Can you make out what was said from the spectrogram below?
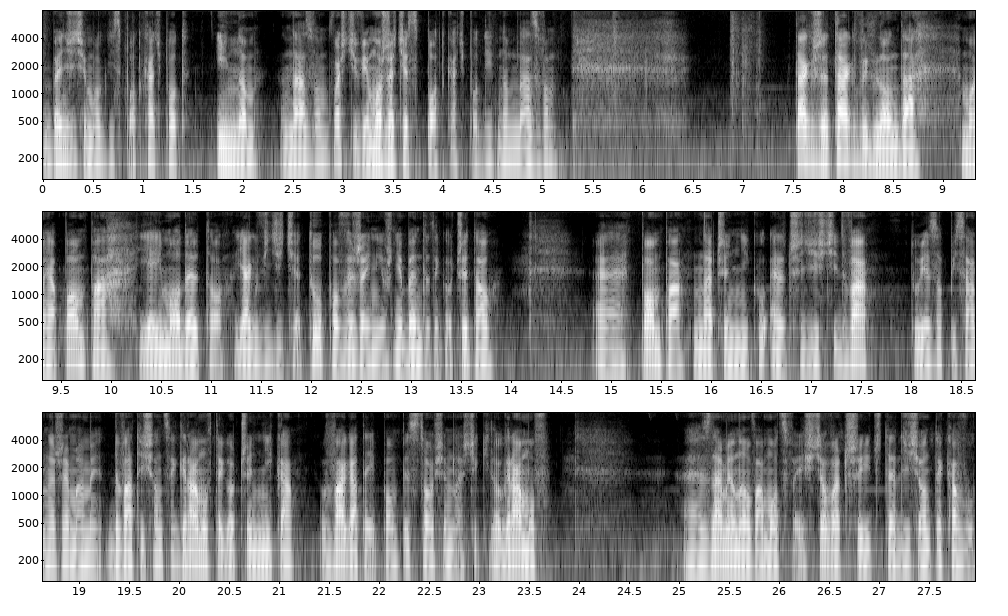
będziecie mogli spotkać pod inną nazwą. Właściwie możecie spotkać pod inną nazwą. Także tak wygląda moja pompa. Jej model to, jak widzicie tu, powyżej już nie będę tego czytał. E, pompa na czynniku R32. Tu jest opisane, że mamy 2000 gramów tego czynnika. Waga tej pompy 118 kg. E, znamionowa moc wejściowa 3,4 kW.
